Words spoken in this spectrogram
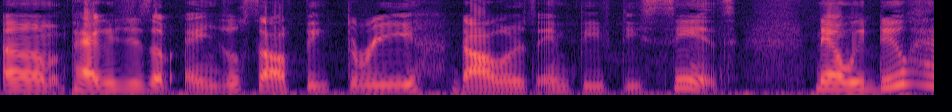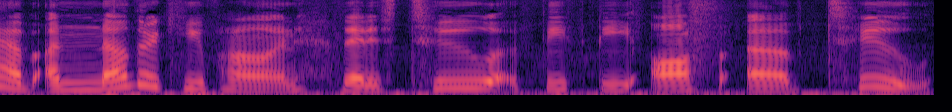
um, packages of Angel Soft be $3.50. Now we do have another coupon that is 250 off of two.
